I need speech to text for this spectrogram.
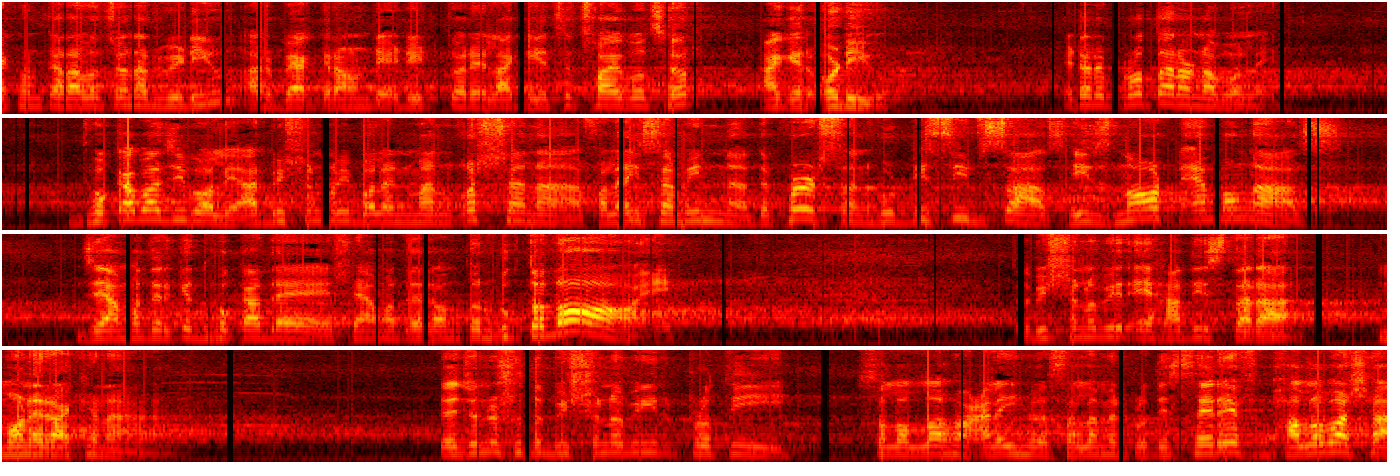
এখনকার আলোচনার ভিডিও আর ব্যাকগ্রাউন্ডে এডিট করে লাগিয়েছে ছয় বছর আগের অডিও। এটার প্রতারণা বলে। ধোকাবাজি বলে, আর বিশ্বনবী বলেন, মান গসানা ফালাইসা মিন্না the person who deceives us he is not among us যে আমাদেরকে ধোকা দেয়, সে আমাদের অন্তর্ভুক্ত নয়। তো বিশ্বনবীর এই হাদিস তারা মনে রাখে না। তো এই জন্য শুধু বিশ্বনবীর প্রতি সাল্লাহ আলহি আসাল্লামের প্রতি সেরেফ ভালোবাসা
